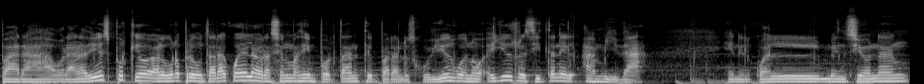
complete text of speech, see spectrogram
para orar a Dios, porque alguno preguntará cuál es la oración más importante para los judíos. Bueno, ellos recitan el Amidá en el cual mencionan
